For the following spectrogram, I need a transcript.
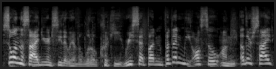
So on the side, you're gonna see that we have a little clicky reset button, but then we also, on the other side,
